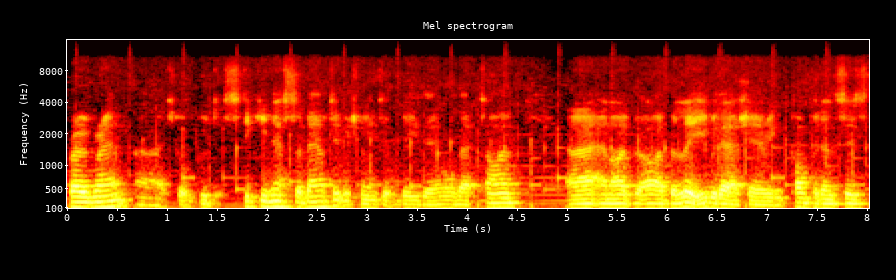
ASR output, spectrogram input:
program. Uh, it's got good stickiness about it, which means it'll be there all that time. Uh, and I, I, believe, without sharing confidences,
